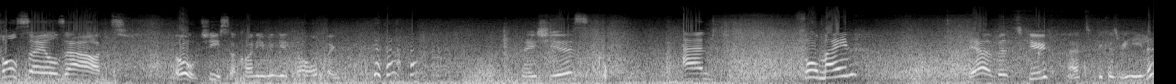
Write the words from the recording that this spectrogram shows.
Full sails out. Oh, jeez, I can't even get the whole thing. there she is. And full main. Yeah, a bit skew. That's because we're heeling.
